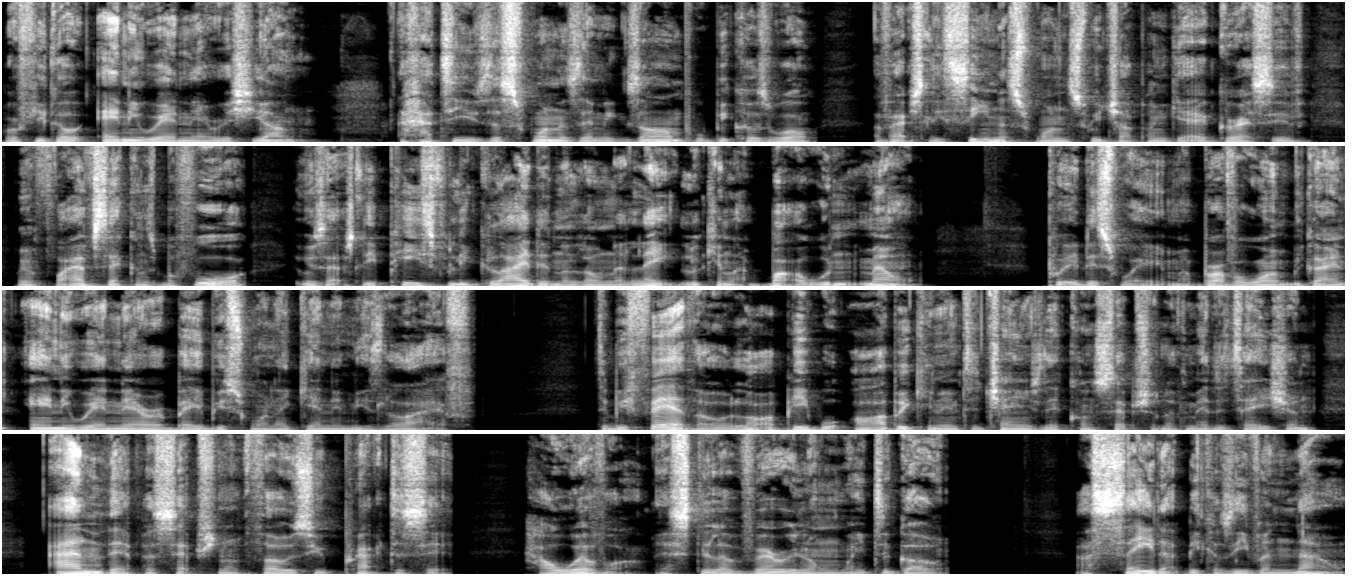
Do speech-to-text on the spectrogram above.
or if you go anywhere near its young. I had to use the swan as an example because, well, I've actually seen a swan switch up and get aggressive when five seconds before it was actually peacefully gliding along the lake looking like butter wouldn't melt. Put it this way, my brother won't be going anywhere near a baby swan again in his life. To be fair though, a lot of people are beginning to change their conception of meditation and their perception of those who practice it. However, there's still a very long way to go. I say that because even now,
